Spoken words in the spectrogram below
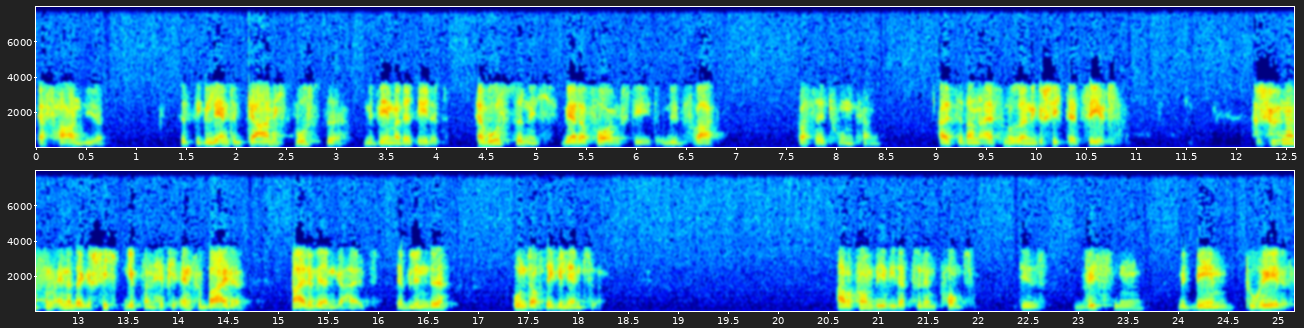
erfahren wir, dass die Gelähmte gar nicht wusste, mit wem er da redet. Er wusste nicht, wer da vor ihm steht und ihn fragt, was er tun kann, als er dann einfach nur seine Geschichte erzählt. Das Schöne ist, am Ende der Geschichten gibt es ein Happy End für beide. Beide werden geheilt, der Blinde und auch der Gelähmte. Aber kommen wir wieder zu dem Punkt, dieses Wissen, mit wem du redest.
